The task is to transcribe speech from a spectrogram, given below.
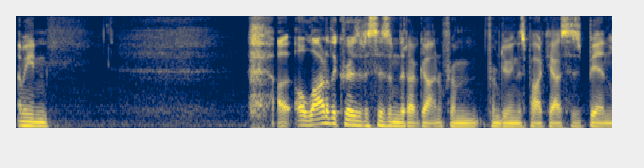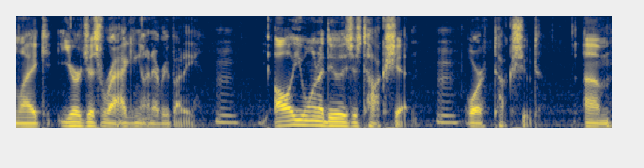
I mean, a, a lot of the criticism that I've gotten from from doing this podcast has been like, you're just ragging on everybody. Hmm. All you want to do is just talk shit hmm. or talk shoot, um,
